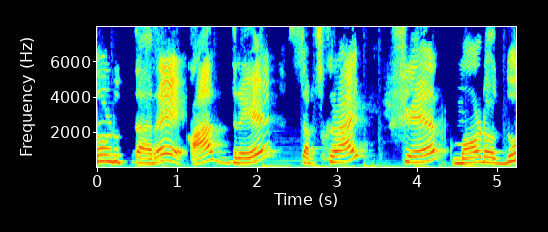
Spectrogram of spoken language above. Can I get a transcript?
ನೋಡುತ್ತಾರೆ. ಆದ್ರೆ ಸಬ್ಸ್ಕ್ರೈಬ್ ಶೇರ್ ಮಾಡೋದು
